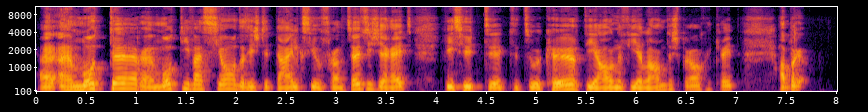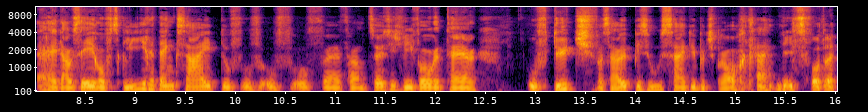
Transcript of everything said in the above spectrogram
äh, ein Motor, eine Motivation, das ist der Teil auf Französisch. Er hat, wie es heute dazu gehört, in allen vier Landessprachen geredet. Aber er hat auch sehr oft das Gleiche dann gesagt auf, auf, auf, auf äh, Französisch wie vorher auf Deutsch, was auch etwas aussagt über die Sprachkenntnis von der,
